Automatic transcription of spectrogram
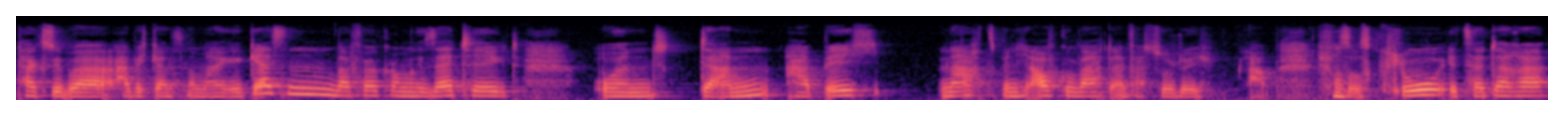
tagsüber, habe ich ganz normal gegessen, war vollkommen gesättigt und dann habe ich nachts bin ich aufgewacht, einfach so durch, ja, ich muss aufs Klo etc.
